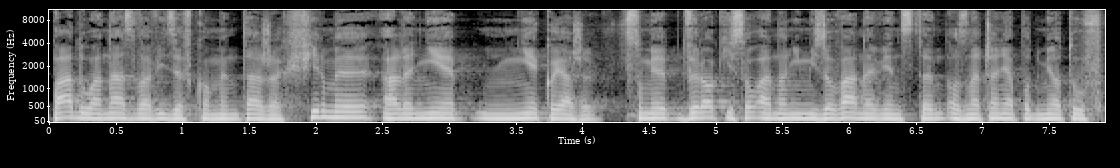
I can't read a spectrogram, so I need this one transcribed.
Padła nazwa, widzę w komentarzach firmy, ale nie, nie kojarzę. W sumie wyroki są anonimizowane, więc te oznaczenia podmiotów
